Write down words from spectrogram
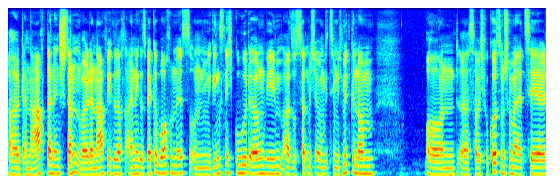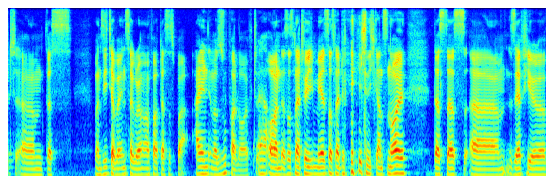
äh, danach dann entstanden, weil danach, wie gesagt, einiges weggebrochen ist und mir ging es nicht gut irgendwie. Also es hat mich irgendwie ziemlich mitgenommen. Und äh, das habe ich vor kurzem schon mal erzählt, ähm, dass man sieht ja bei Instagram einfach, dass es bei allen immer super läuft. Ja. Und es ist natürlich, mir ist das natürlich nicht ganz neu, dass das ähm, sehr viel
